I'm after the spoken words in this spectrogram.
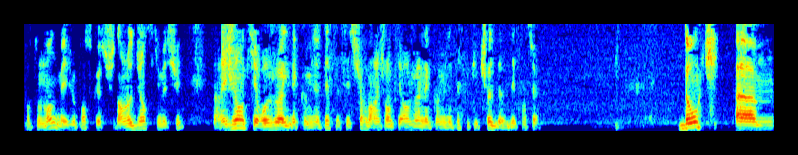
pour tout le monde, mais je pense que dans l'audience qui me suit, dans les gens qui rejoignent la communauté, ça c'est sûr, dans les gens qui rejoignent la communauté, c'est quelque chose d'essentiel. Donc, euh,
